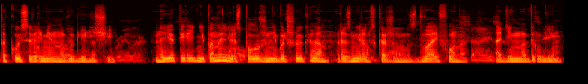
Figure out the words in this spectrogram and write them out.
такой современно выглядящий. На ее передней панели расположен небольшой экран, размером, скажем, с два айфона, один над другим.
